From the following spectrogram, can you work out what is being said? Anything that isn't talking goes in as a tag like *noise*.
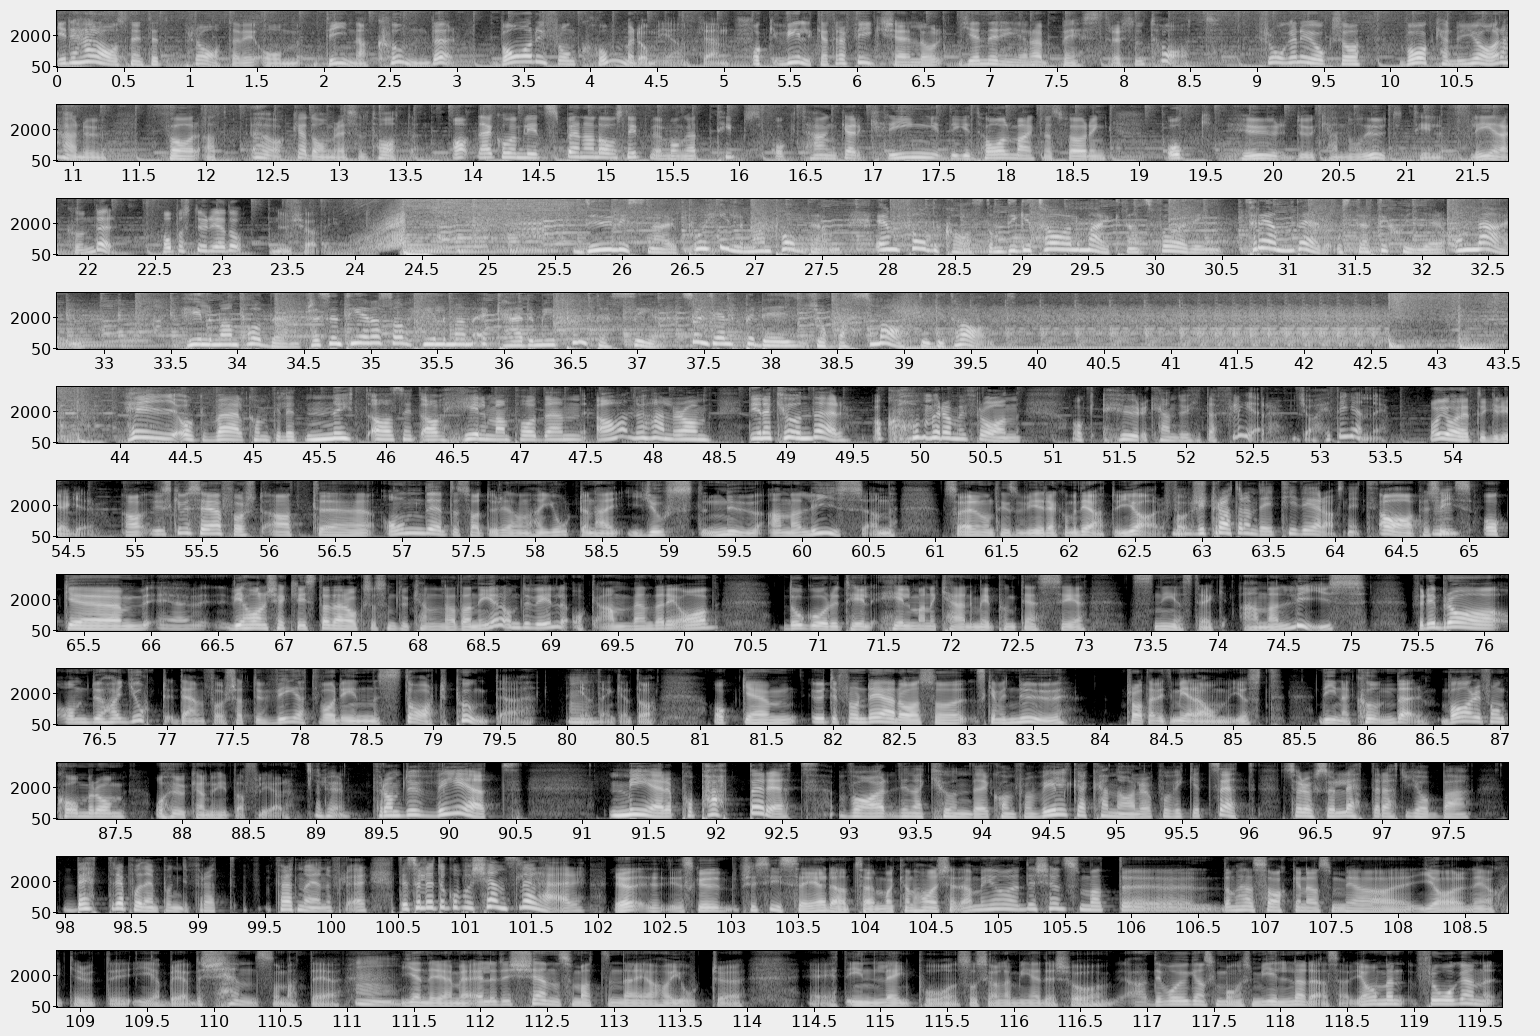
I det här avsnittet pratar vi om dina kunder. Varifrån kommer de egentligen? Och vilka trafikkällor genererar bäst resultat? Frågan är ju också, vad kan du göra här nu för att öka de resultaten? Ja, det här kommer bli ett spännande avsnitt med många tips och tankar kring digital marknadsföring och hur du kan nå ut till flera kunder. Hoppas du är redo. Nu kör vi! Du lyssnar på Hillmanpodden, en podcast om digital marknadsföring, trender och strategier online. Hillmanpodden presenteras av hillmanacademy.se som hjälper dig jobba smart digitalt. Hej och välkommen till ett nytt avsnitt av Hillmanpodden. Ja, nu handlar det om dina kunder. Var kommer de ifrån? Och hur kan du hitta fler? Jag heter Jenny. Och jag heter Greger. Ja, vi ska väl säga först att eh, om det inte är så att du redan har gjort den här just nu-analysen, så är det någonting som vi rekommenderar att du gör först. Vi pratade om det i tidigare avsnitt. Ja, precis. Mm. Och eh, vi har en checklista där också som du kan ladda ner om du vill och använda dig av. Då går du till hillmanacademy.se analys. För det är bra om du har gjort den först, så att du vet vad din startpunkt är, mm. helt enkelt. Då. Och um, utifrån det då så ska vi nu prata lite mer om just dina kunder. Varifrån kommer de och hur kan du hitta fler? Eller hur? För om du vet mer på pappret var dina kunder kommer från, vilka kanaler och på vilket sätt, så är det också lättare att jobba bättre på den punkten för att, för att nå ännu fler. Det är så lätt att gå på känslor här. Jag, jag skulle precis säga det, att man kan ha en ja, men ja, det känns som att uh, de här sakerna som jag gör när jag skickar ut e-brev, det känns som att det mm. genererar mer, eller det känns som att när jag har gjort uh, ett inlägg på sociala medier så, ja, det var ju ganska många som gillade det. Så här, ja, men frågan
